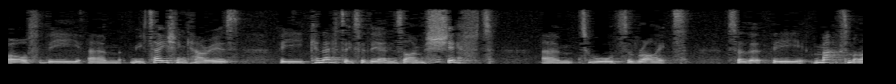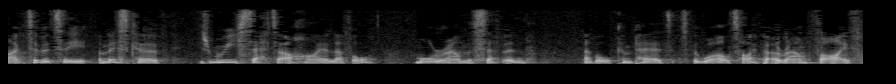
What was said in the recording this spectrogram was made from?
of the um, mutation carriers, the kinetics of the enzyme shift um, towards the right so that the maximal activity on this curve is reset at a higher level, more around the 7 level compared to the wild type at around 5.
